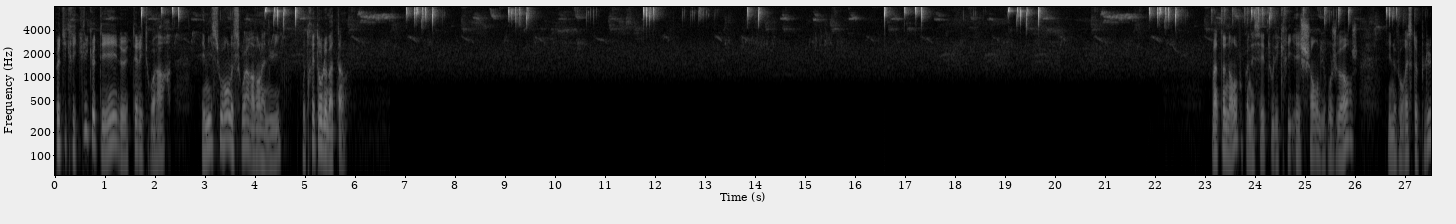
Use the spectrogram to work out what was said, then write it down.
Petit cri cliqueté de territoire émis souvent le soir avant la nuit ou très tôt le matin. Maintenant, vous connaissez tous les cris et chants du rouge-gorge. Il ne vous reste plus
